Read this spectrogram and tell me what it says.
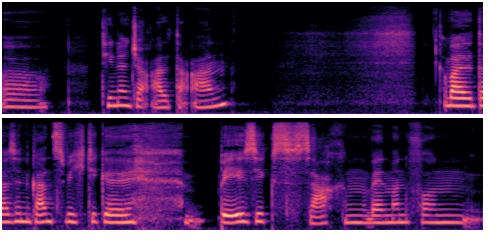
äh, Teenageralter an, weil das sind ganz wichtige Basics-Sachen, wenn man von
